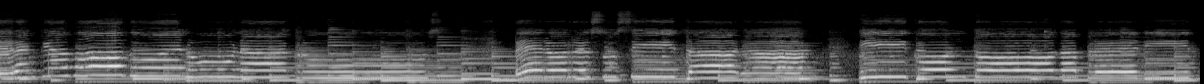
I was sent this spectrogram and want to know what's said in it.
fuera enclavado en una cruz, pero resucitará y con toda plenitud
